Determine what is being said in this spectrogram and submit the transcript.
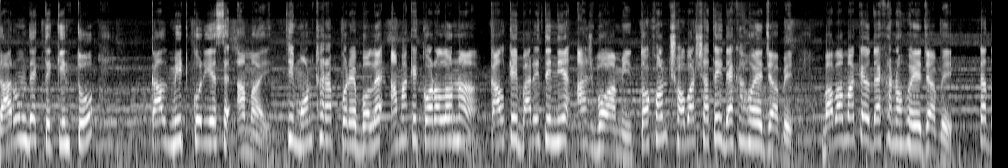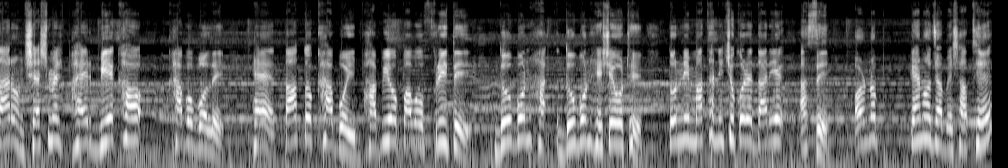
দারুণ দেখতে কিন্তু কাল মিট করিয়েছে আমায়। তুই মন খারাপ করে বলে, আমাকে করালো না, কালকেই বাড়িতে নিয়ে আসব আমি, তখন সবার সাথেই দেখা হয়ে যাবে, বাবা মাকেও দেখানো হয়ে যাবে। তা দারুণ, শেষমেশ ভাইয়ের বিয়ে খাওয়া খাব বলে। হ্যাঁ তা তো খাবই, ভাবিও পাবো ফ্রিতে দু বোন দু বোন হেসে ওঠে। তন্নি মাথা নিচু করে দাঁড়িয়ে আছে। অর্ণব কেন যাবে সাথে?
